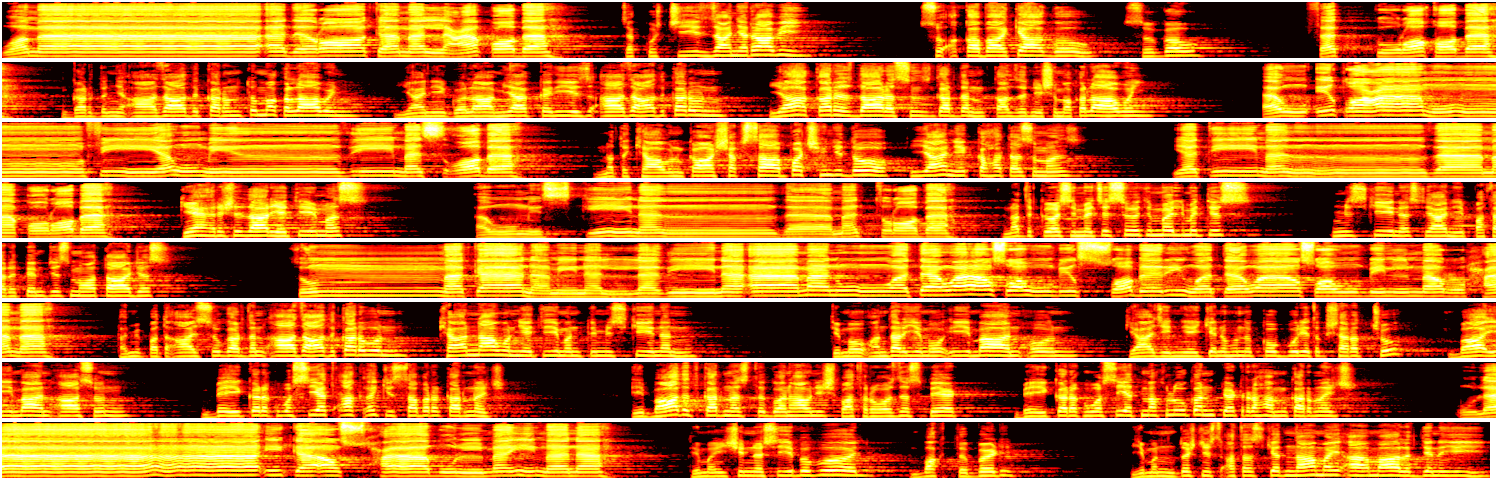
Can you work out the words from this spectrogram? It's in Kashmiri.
وما أدراك ما العقبة ژےٚ کُس چیٖز زانہِ راوی سُہ اقبا کیٛاہ گوٚو فك رقبة گردنہِ آزاد کرُن تہٕ مۄکلاوٕنۍ یعنی غۄلام یا قریٖض آزاد کرُن یا قرض سٕنٛز گردن نِش أو إطعام في يوم ذي مسغبة نتہٕ کھیاوُن کانٛہہ شخصا بۄچھِ ہِنٛدِ دۄہ یعنی قحتس منٛز مقربة کینٛہہ رِشتہٕ دار یتیٖمس نتہٕ کٲنٛسہِ میٚژِ سۭتۍ مٔلمٕتِس مِسکیٖنس یعنی پتھر پیٚمتِس محتاجس ثم كان من الذين آمنوا وتواصوا بالصبر وتواصوا بالمرحمة تمہِ پتہٕ آے سُہ گردن آزاد کروُن کھیاناوُن یتیٖمن تہٕ مِسکیٖنن تِمو انٛدر یِمو ایٖمان اوٚن کیٛازِ نیکٮ۪ن ہُنٛد قبوٗلیتُک شرط چھُ با ایٖمان آسُن بیٚیہِ کٔرٕکھ ؤصیت اکھ أکِس صبر کرنٕچ عبادت کرنس تہٕ گۄنہو نِش پتھ روزنس پٮ۪ٹھ بیٚیہِ کٔرٕکھ ؤصیت مخلوٗقن پٮ۪ٹھ رحم کرنٕچ تِمے چھِ نصیٖبہٕ وٲلۍ وقتہٕ بٔڑۍ یِمن دٔچھنِس اتھس کٮ۪تھ نامے اعمال دِنہٕ یی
